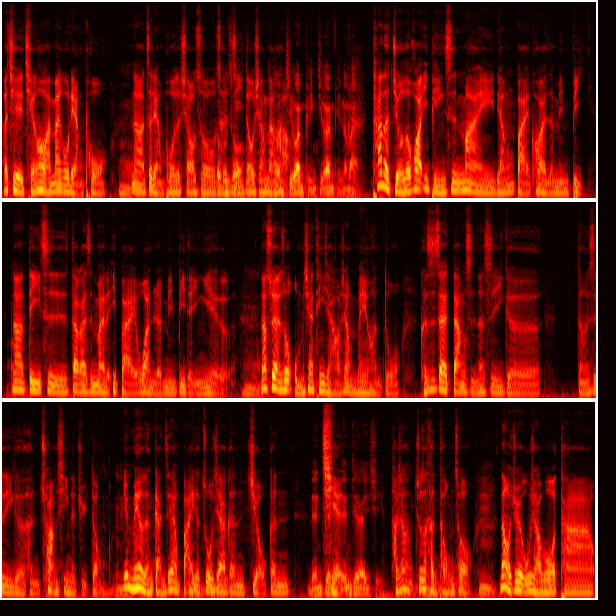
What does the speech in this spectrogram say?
而且前后还卖过两波。那这两波的销售成绩都相当好，几万瓶几万瓶都卖。他的酒的话，一瓶是卖两百块人民币。那第一次大概是卖了一百万人民币的营业额。嗯，那虽然说我们现在听起来好像没有很多，可是，在当时那是一个等于是一个很创新的举动，因为没有人敢这样把一个作家跟酒跟钱连接在一起，好像就是很同臭。嗯，那我觉得吴晓波他，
